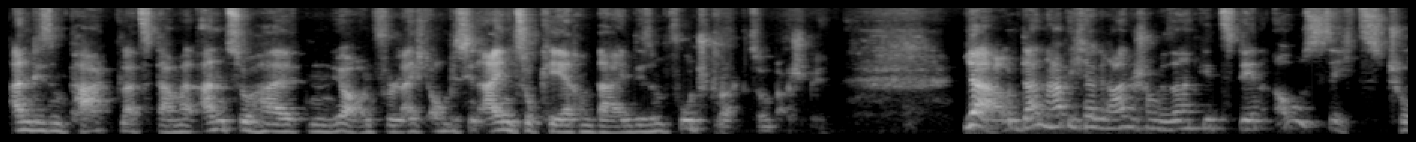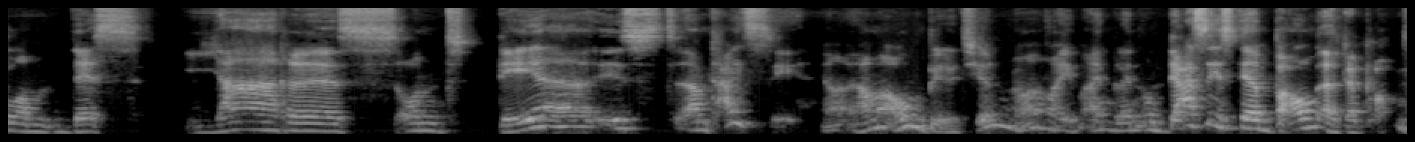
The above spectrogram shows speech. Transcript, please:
an diesem Parkplatz da mal anzuhalten, ja, und vielleicht auch ein bisschen einzukehren da in diesem Foodtruck zum Beispiel. Ja, und dann habe ich ja gerade schon gesagt, gibt es den Aussichtsturm des Jahres und der ist am Teissee. Ja, haben wir auch ein Bildchen, ja, mal eben einblenden. Und das ist der Baum, äh, der Baum,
